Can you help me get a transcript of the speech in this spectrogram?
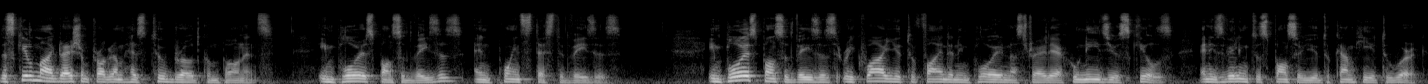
The skilled migration program has two broad components, employer-sponsored visas and points-tested visas. Employer-sponsored visas require you to find an employer in Australia who needs your skills and is willing to sponsor you to come here to work.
